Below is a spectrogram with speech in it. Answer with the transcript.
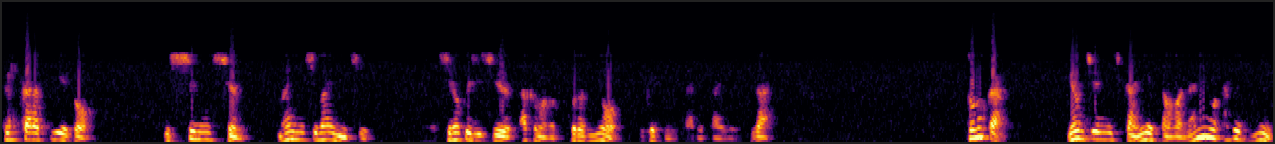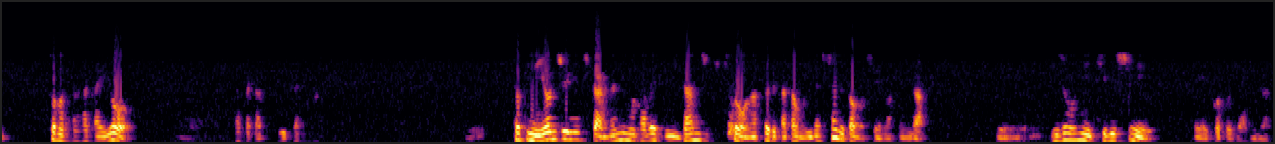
次から次へと、一瞬一瞬、毎日毎日、四六時中悪魔の試みを受けていかれたイエスが、その間、40日間イエス様は何も食べずに、その戦いを戦っていかれます。時に40日間何も食べずに断食祈祷をなさる方もいらっしゃるかもしれませんが、非常に厳しいことであります。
